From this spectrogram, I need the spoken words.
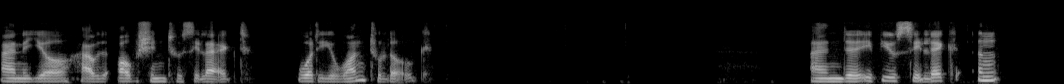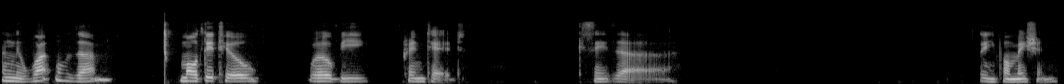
and you have the option to select what you want to look. And uh, if you select only one of them, more detail will be printed. See the, uh, the information.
